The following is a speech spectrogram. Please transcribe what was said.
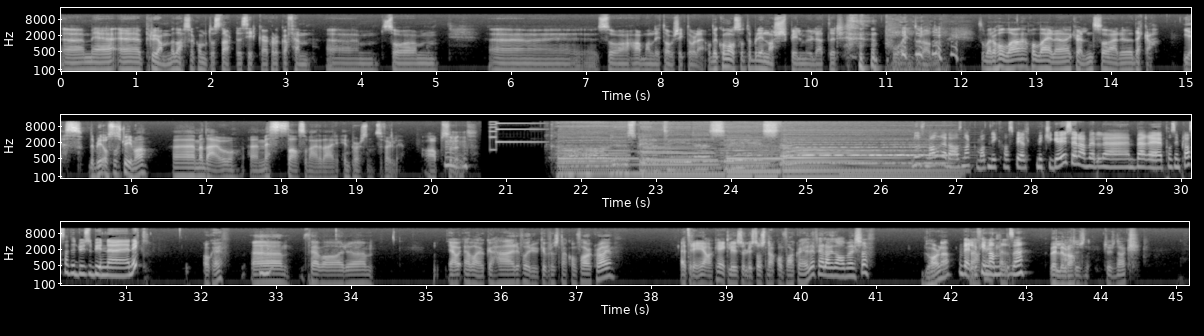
Eh, med eh, programmet da, som kommer til å starte ca. klokka fem. Eh, så eh, så har man litt oversikt over det. Og det kommer også til å bli nachspiel-muligheter på Eldorado. så bare hold av, hele kvelden, så er du dekka. Yes. Det blir også streama, eh, men det er jo mest stas å være der in person, selvfølgelig. Absolutt. Mm. Nå som allerede har snakket om at Nick har spilt mye gøy, så er det vel eh, bare på sin plass at det er du som begynner, Nick. OK. Eh, for jeg var uh, jeg, jeg var jo ikke her forrige uke for å snakke om Far Cry. Jeg trenger, jeg har ikke egentlig så lyst til å snakke om Far Cry heller, for jeg lagde anmeldelse. Du har det? Veldig fin anmeldelse. Veldig bra. Tusen, tusen takk.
